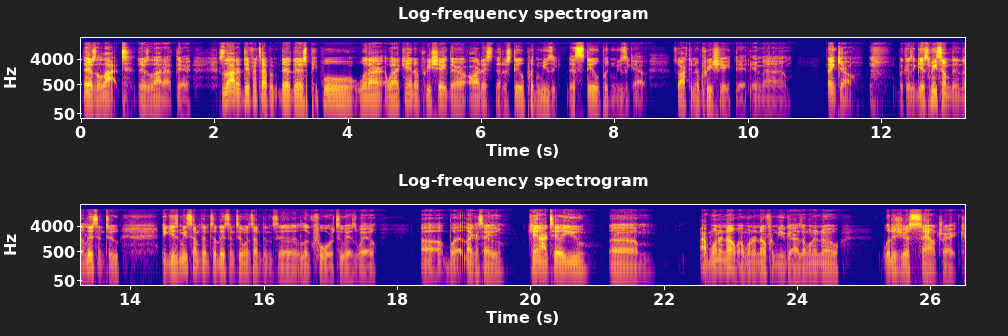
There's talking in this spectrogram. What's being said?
there's a lot. There's a lot out there. There's a lot of different type of. There, there's people. What I what I can appreciate. There are artists that are still putting music. That's still putting music out. So I can appreciate that. And um, thank y'all because it gives me something to listen to. It gives me something to listen to and something to look forward to as well. Uh, but like I say, can I tell you? Um, I want to know. I want to know from you guys. I want to know what is your soundtrack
